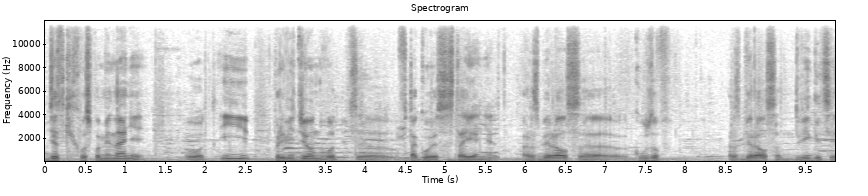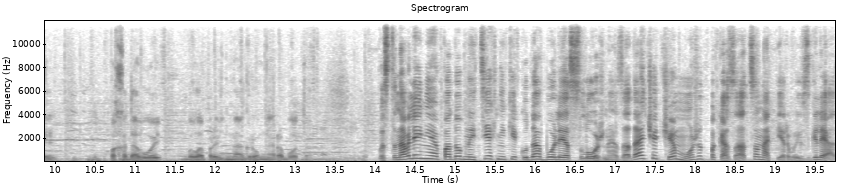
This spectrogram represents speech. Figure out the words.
детских воспоминаний вот, и приведен вот э, в такое состояние. Разбирался кузов, разбирался двигатель, по ходовой была проведена огромная работа. Восстановление подобной техники куда более сложная задача, чем может показаться на первый взгляд.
